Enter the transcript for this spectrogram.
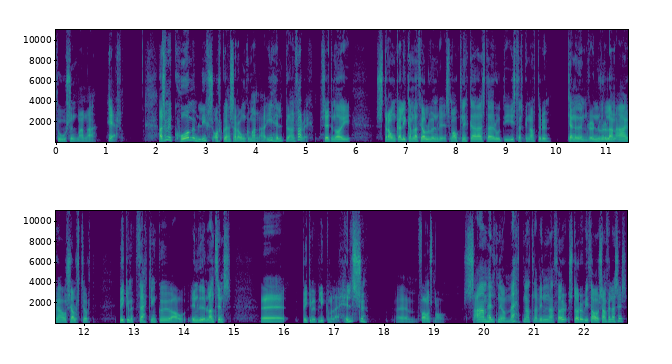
þúsund manna her. Þar sem við komum lífsorku þessara ungu manna í heilbreðan farveg. Setjum þá í stránga líkamlega þjálfun við smá klikkaðar aðstæður út í íslenski náttúru, kennum þeim raunverulegan aga og sjálfstjórn, byggjum upp þekkingu á innviðum landsins, eh, byggjum upp líkamlega hilsu, um, fáum smá samheldni og metna til að vinna störf í þá samfélagsins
